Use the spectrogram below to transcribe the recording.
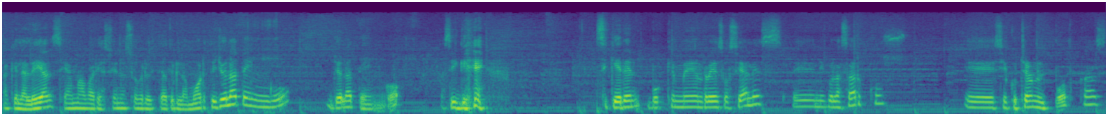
a que la lean. Se llama Variaciones sobre el teatro y la muerte. Yo la tengo, yo la tengo. Así que si quieren, búsquenme en redes sociales, eh, Nicolás Arcos. Eh, si escucharon el podcast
